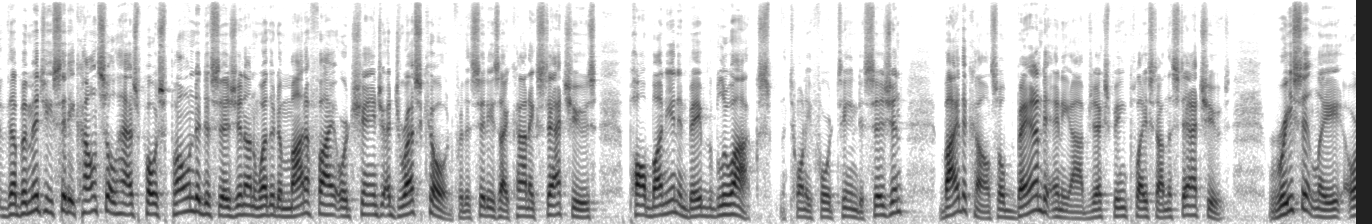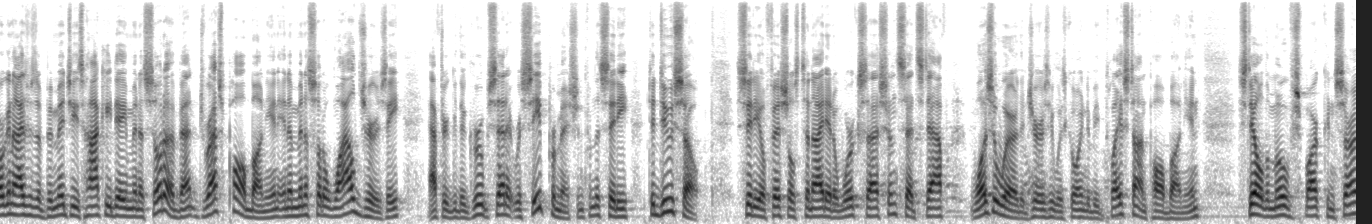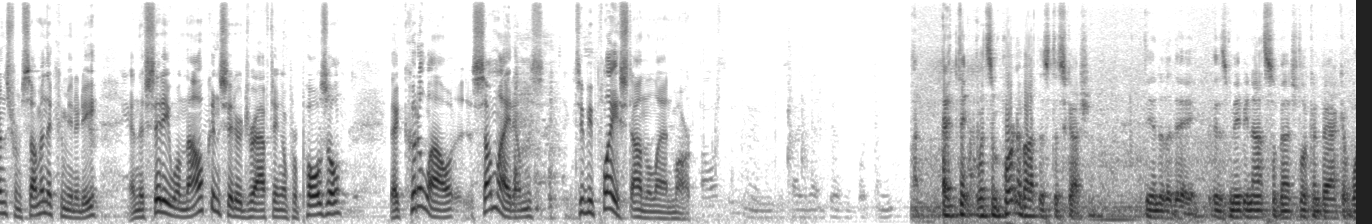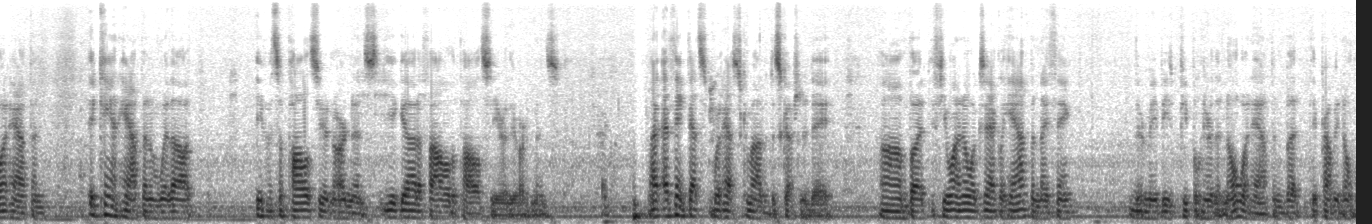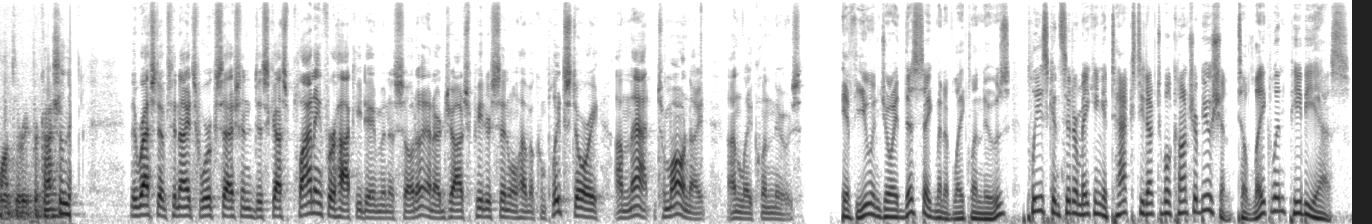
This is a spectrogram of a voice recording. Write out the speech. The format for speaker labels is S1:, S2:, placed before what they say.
S1: The Bemidji City Council has postponed a decision on whether to modify or change a dress code for the city's iconic statues, Paul Bunyan and Babe the Blue Ox. The 2014 decision by the council banned any objects being placed on the statues. Recently, organizers of Bemidji's Hockey Day Minnesota event dressed Paul Bunyan in a Minnesota Wild jersey after the group said it received permission from the city to do so. City officials tonight at a work session said staff was aware the jersey was going to be placed on Paul Bunyan. Still, the move sparked concerns from some in the community, and the city will now consider drafting a proposal that could allow some items to be placed on the landmark.
S2: I think what's important about this discussion, at the end of the day, is maybe not so much looking back at what happened. It can't happen without, if it's a policy or an ordinance, you gotta follow the policy or the ordinance. I, I think that's what has to come out of the discussion today. Um, but if you wanna know exactly what exactly happened, I think there may be people here that know what happened, but they probably don't want the repercussion.
S1: The rest of tonight's work session discussed planning for Hockey Day Minnesota, and our Josh Peterson will have a complete story on that tomorrow night on Lakeland News.
S3: If you enjoyed this segment of Lakeland News, please consider making a tax-deductible contribution to Lakeland PBS.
